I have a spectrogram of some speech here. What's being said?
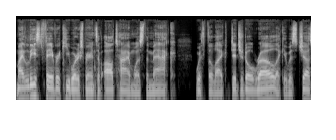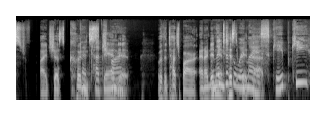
My least favorite keyboard experience of all time was the Mac with the like digital row. Like it was just I just couldn't stand bar. it with a touch bar, and I didn't when they anticipate took away my that. escape key.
